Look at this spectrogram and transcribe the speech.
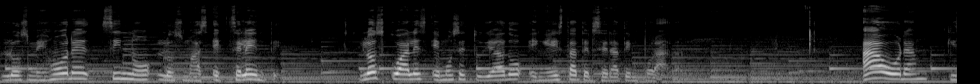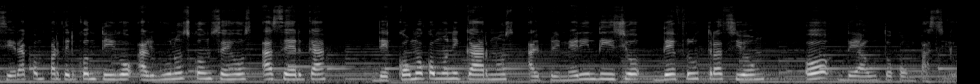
los mejores, sino los más excelentes, los cuales hemos estudiado en esta tercera temporada. Ahora quisiera compartir contigo algunos consejos acerca de cómo comunicarnos al primer indicio de frustración o de autocompasión.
